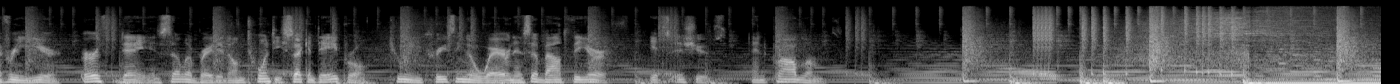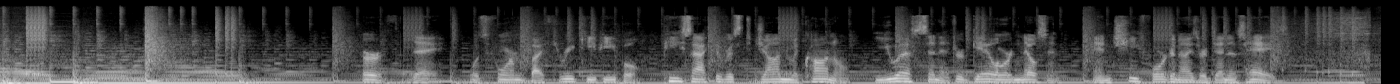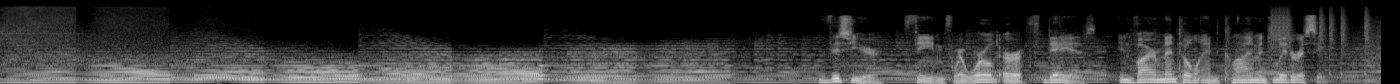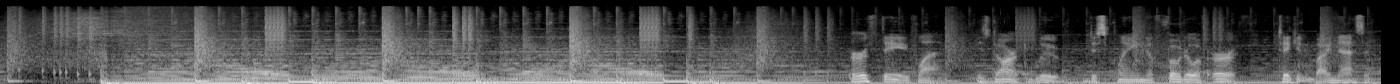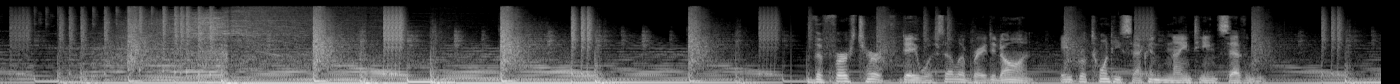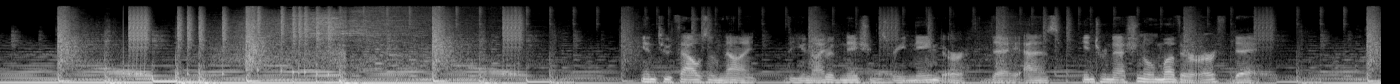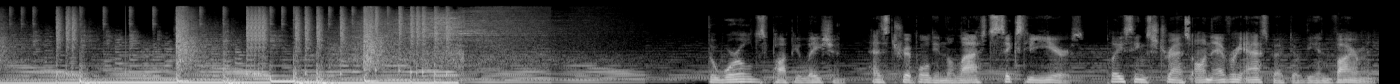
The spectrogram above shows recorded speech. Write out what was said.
Every year, Earth Day is celebrated on 22nd April, to increasing awareness about the Earth, its issues, and problems. Earth Day was formed by three key people, peace activist John McConnell, U.S. Senator Gaylord Nelson, and chief organizer Denis Hayes. This year, theme for World Earth Day is, Environmental and Climate Literacy. Earth Day flag, is dark blue, displaying a photo of Earth, taken by NASA. The first Earth Day was celebrated on April 22, 1970. In 2009, the United Nations renamed Earth Day as International Mother Earth Day. The world's population has tripled in the last 60 years, placing stress on every aspect of the environment.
